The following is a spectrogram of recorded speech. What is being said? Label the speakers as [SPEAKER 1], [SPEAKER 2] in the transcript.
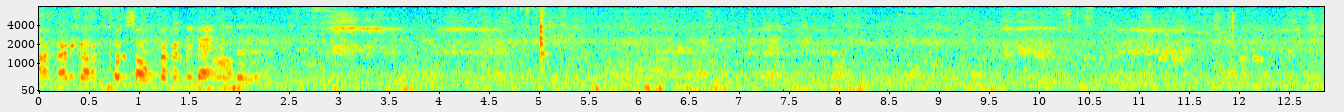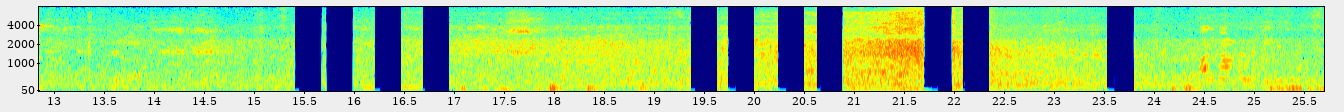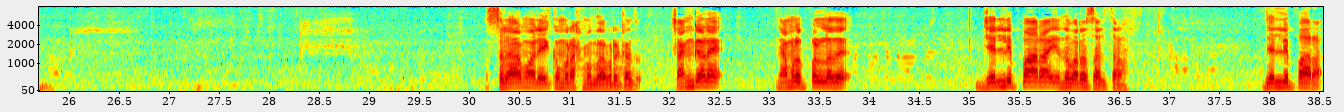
[SPEAKER 1] കാറ്റാടി കറങ്ങുമ്പോ ഒരു സൗണ്ട് ഒക്കെ ഉണ്ട് അല്ലേ
[SPEAKER 2] അസ്സാം വരഹമുല്ല വർക്കാത്തു ചങ്കളെ നമ്മളിപ്പോൾ ഉള്ളത് ജല്ലിപ്പാറ എന്ന് പറയുന്ന സ്ഥലത്താണ്. ജല്ലിപ്പാറ.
